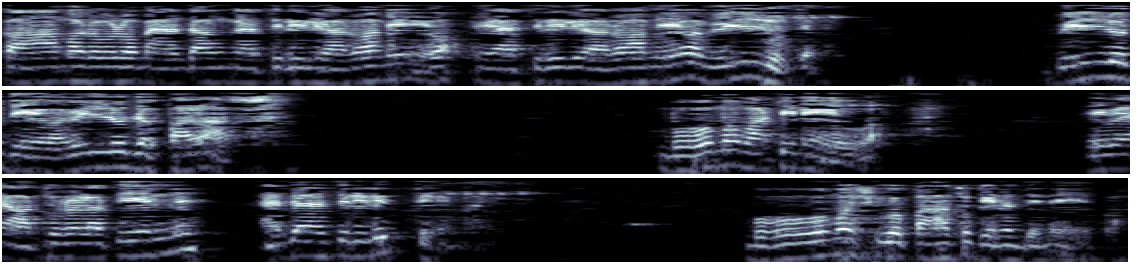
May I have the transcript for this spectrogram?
කාමරවල මෑදන් ඇතිරිලි අරවා මේ ඒ ඇතිරිලි අරවා මේව විල්ලුද? විල්ලු දේව විල්ලුද පලස් බොහොම වටිනේවා ඒවා. අතුරලා තියෙන්නේ ඇද ඇතිරිලිත් එහෙමයි. බොහොම සුව පහසු ගෙන දෙන ඒවා.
